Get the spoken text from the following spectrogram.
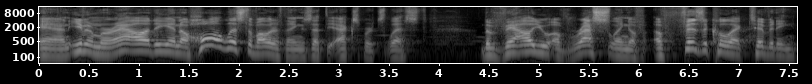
and even morality and a whole list of other things that the experts list. The value of wrestling, of, of physical activity.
